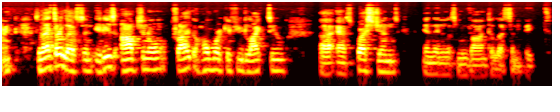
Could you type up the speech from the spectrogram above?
Right. So that's our lesson. It is optional. Try the homework if you'd like to. Uh, ask questions, and then let's move on to lesson eight.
